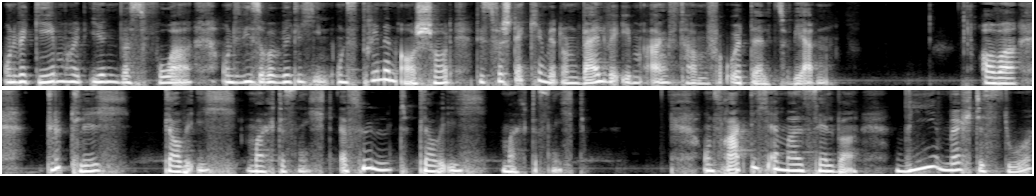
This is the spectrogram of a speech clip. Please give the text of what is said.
Und wir geben halt irgendwas vor. Und wie es aber wirklich in uns drinnen ausschaut, das verstecken wir Und weil wir eben Angst haben, verurteilt zu werden. Aber glücklich, glaube ich, macht das nicht. Erfüllt, glaube ich, macht das nicht. Und frag dich einmal selber, wie möchtest du,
